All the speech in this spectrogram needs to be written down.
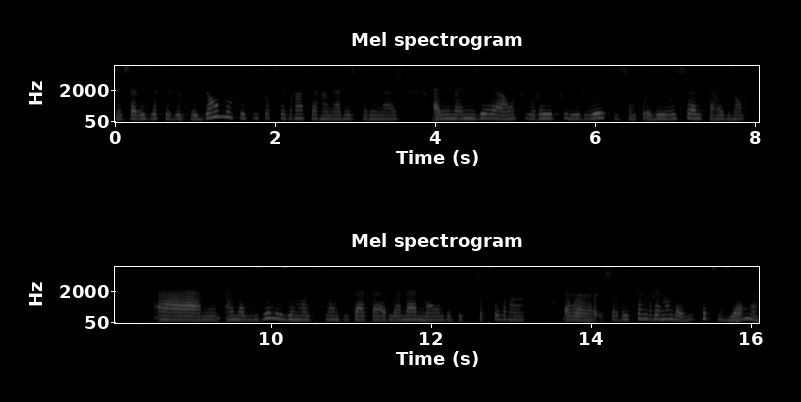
Donc ça veut dire que je peux dans mon petit ours brun faire un arrêt sur image, aller m'amuser à entourer tous les jouets qui sont posés au sol par exemple, à analyser les émotions du papa, de la maman, de petit ours brun, sur des thèmes vraiment de la vie quotidienne,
